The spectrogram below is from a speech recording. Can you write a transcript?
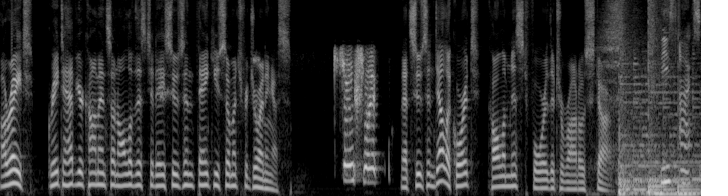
All right. Great to have your comments on all of this today, Susan. Thank you so much for joining us. Thanks, Mark. That's Susan Delacourt, columnist for the Toronto Star. These acts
